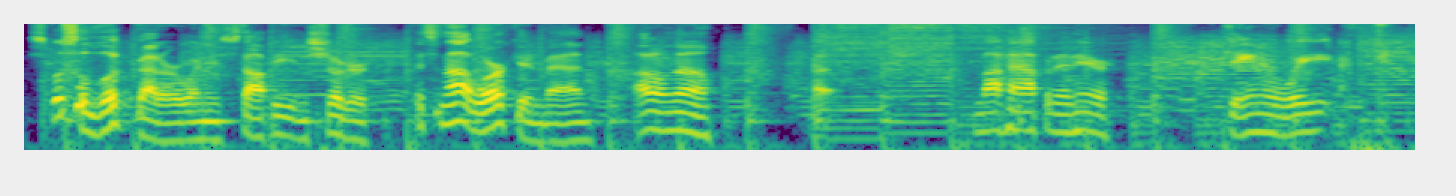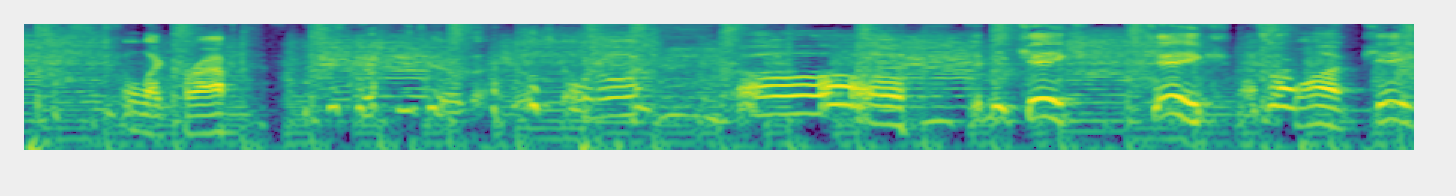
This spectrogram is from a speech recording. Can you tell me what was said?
It's supposed to look better when you stop eating sugar. It's not working, man. I don't know. Uh, not happening here. Gaining weight feel like crap. what the hell's going on? Oh, give me cake. Cake. That's what I want. Cake.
